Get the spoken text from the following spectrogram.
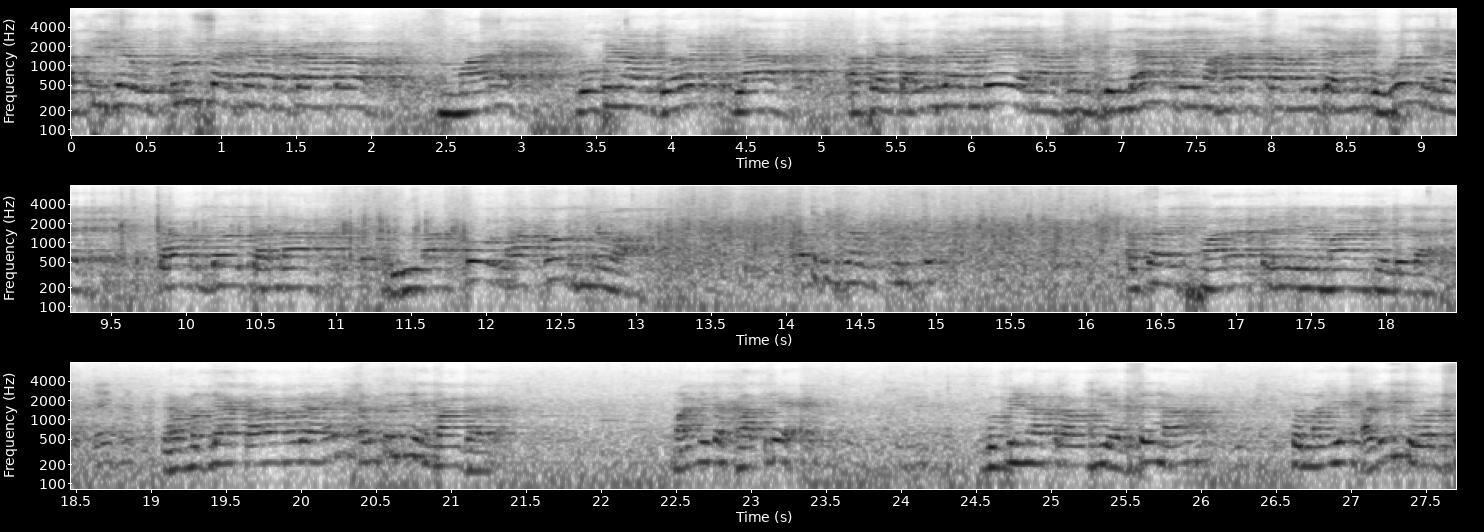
अतिशय उत्कृष्ट अशा प्रकारचं स्मारक गोपीनाथ गड या आपल्या तालुक्यामध्ये या नाशिक जिल्ह्यामध्ये महाराष्ट्रामध्ये त्यांनी उभं केलं आहे त्याबद्दल त्यांना लाखो लाखो धन्यवाद. असा एक स्मारक त्यांनी निर्माण केलेलं आहे. त्यामधल्या काळामध्ये अनेक अडचणी निर्माण झाल्या. माझी तर खात्री आहे. गोपीनाथरावजी असते ना तर माझी अडीच वर्ष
